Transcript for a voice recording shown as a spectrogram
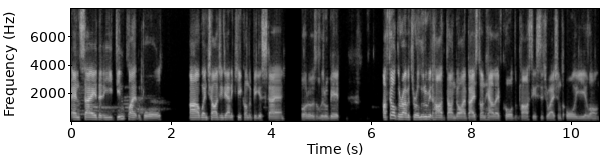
and say that he didn't play at the ball uh, when charging down a kick on the biggest stage. I Thought it was a little bit. I felt the Rabbits were a little bit hard done by based on how they've called the passing situations all year long.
